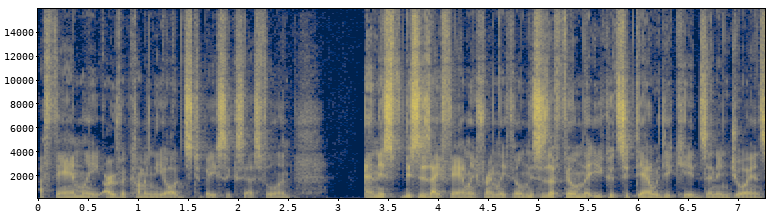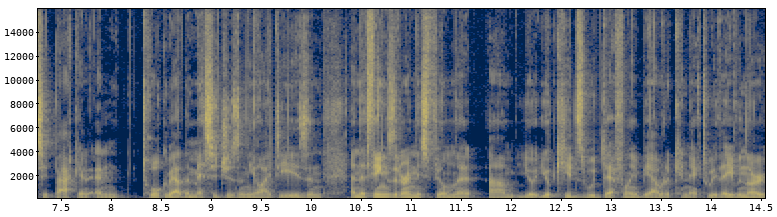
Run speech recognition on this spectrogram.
a family overcoming the odds to be successful and and this this is a family friendly film. This is a film that you could sit down with your kids and enjoy and sit back and, and talk about the messages and the ideas and, and the things that are in this film that um, your, your kids would definitely be able to connect with, even though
